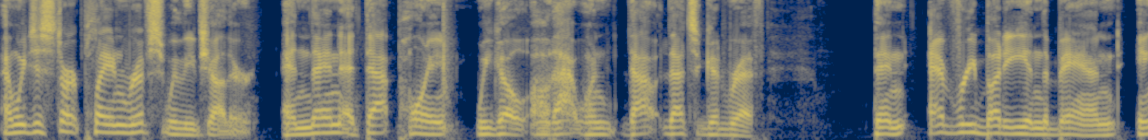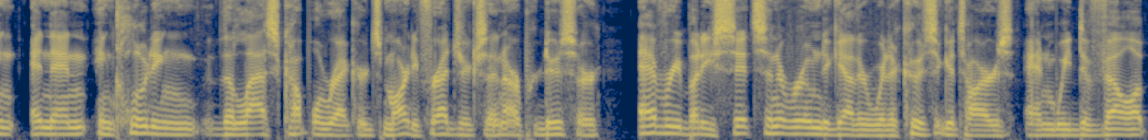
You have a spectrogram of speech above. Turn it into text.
and we just start playing riffs with each other. And then at that point we go, "Oh, that one that that's a good riff." Then everybody in the band, in, and then including the last couple records, Marti Frederiksen, our producer, everybody sits in a room together with acoustic guitars and we develop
